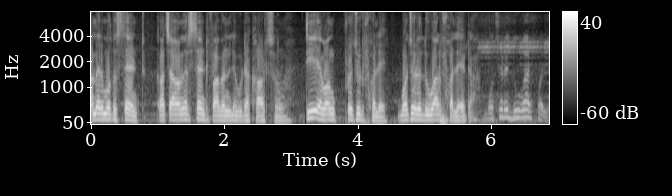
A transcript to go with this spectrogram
আমের মতো সেন্ট কাঁচা আমের সেন্ট পাবেন লেবুটা খাওয়ার সময়। টি এবং প্রচুর ফলে বছরে দুবার ফলে এটা। বছরে দুবার ফলে?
